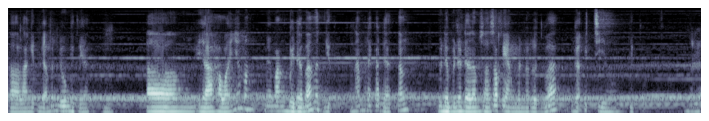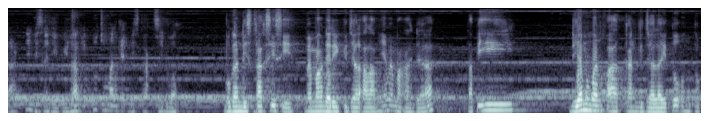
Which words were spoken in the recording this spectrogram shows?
eh, langit nggak mendung gitu ya, Hmm. em, ya hawanya memang, memang beda banget gitu. Karena mereka datang benar-benar dalam sosok yang menurut gua nggak kecil gitu. berarti bisa dibilang itu cuman kayak distraksi doang Bukan distraksi sih, memang dari gejala alamnya memang ada, tapi dia memanfaatkan gejala itu untuk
